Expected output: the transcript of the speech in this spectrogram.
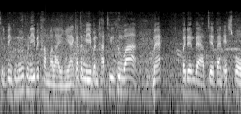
ศิลปินคนนู้นคนนี้ไปทำอะไรอย่างเงี้ยก็จะมีบรรทัดชื่อขึ้นว่าแม็กไปเดินแบบ Japan Expo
